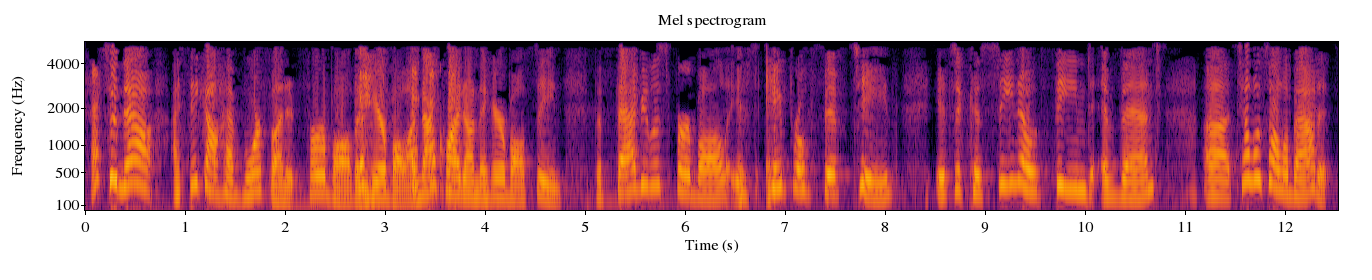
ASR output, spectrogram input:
so now I think I'll have more fun at Fur Ball than Hairball. I'm not quite on the Hairball scene. The fabulous Fur Ball is April 15th. It's a casino themed event. Uh, tell us all about it.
